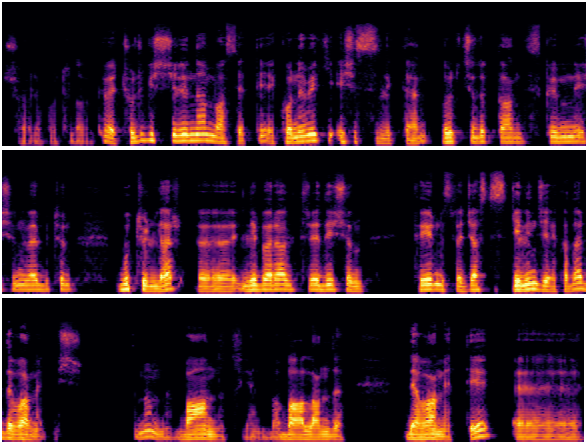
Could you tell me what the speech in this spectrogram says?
Şöyle kurtulalım. Evet, çocuk işçiliğinden bahsetti. Ekonomik eşitsizlikten, ırkçılıktan, discrimination ve bütün bu türler liberal tradition, fairness ve justice gelinceye kadar devam etmiş. Tamam mı? Bounded yani ba- bağlandı. Devam etti. Eee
